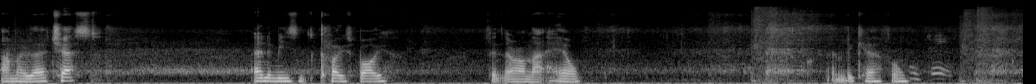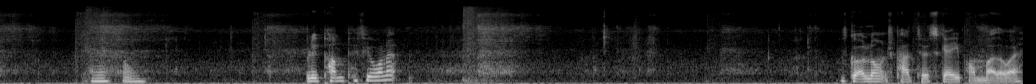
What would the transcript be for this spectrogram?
ammo there. Chest. Enemies close by. I think they're on that hill. And be careful. Oh. Careful. Blue pump if you want it. We've got a launch pad to escape on, by the way.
